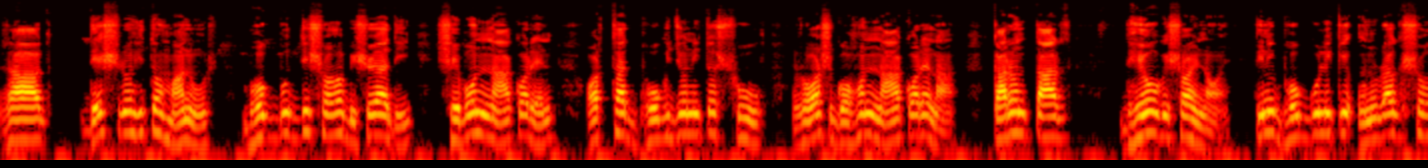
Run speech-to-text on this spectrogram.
রাগ, দেশরহিত মানুষ ভোগবুদ্ধি সহ বিষয়াদি সেবন না করেন, অর্থাৎ ভোগজনিত সুখ, রস গ্রহণ না করে না, কারণ তার ধেয় বিষয় নয়। তিনি ভোগগুলিকে অনুরাগ সহ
